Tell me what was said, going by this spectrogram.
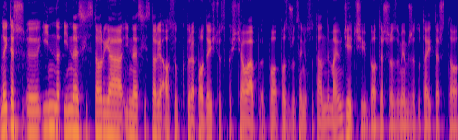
No i też y, inna, inna, jest historia, inna jest historia osób, które po odejściu z kościoła, po, po zrzuceniu sutanny mają dzieci, bo też rozumiem, że tutaj też to,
